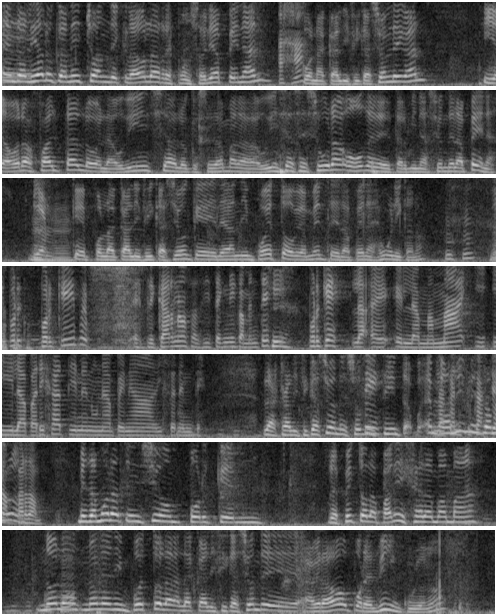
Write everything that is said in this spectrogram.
En realidad lo que han hecho han declarado la responsabilidad penal Ajá. con la calificación legal y ahora falta lo- la audiencia, lo que se llama la audiencia asesura o de determinación de la pena. Bien. Que por la calificación que le han impuesto, obviamente la pena es única, ¿no? Ujú. ¿Y por, qué, explicarnos así técnicamente, Sí. por qué la, eh, la mamá y, y la pareja tienen una pena diferente? Las calificaciones son Sí, distintas. la A mí me calificación, perdón. Me llamó la atención porque mm, respecto a la pareja de la mamá, no, le, no le han impuesto la, la calificación de agravado por el vínculo, ¿no?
